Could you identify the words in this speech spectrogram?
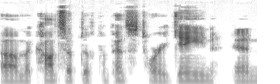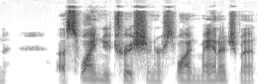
um, the concept of compensatory gain in uh, swine nutrition or swine management,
